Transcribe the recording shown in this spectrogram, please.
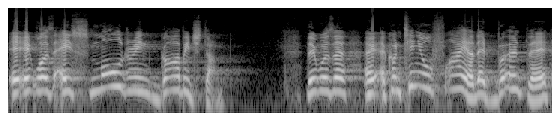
It was a smoldering garbage dump. There was a, a, a, continual fire that burnt there,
